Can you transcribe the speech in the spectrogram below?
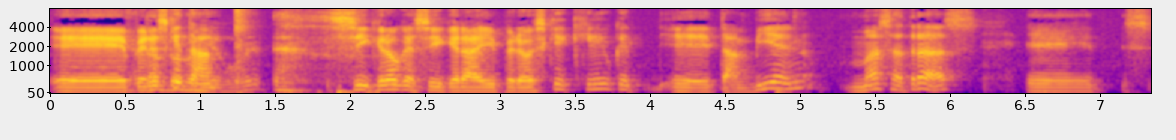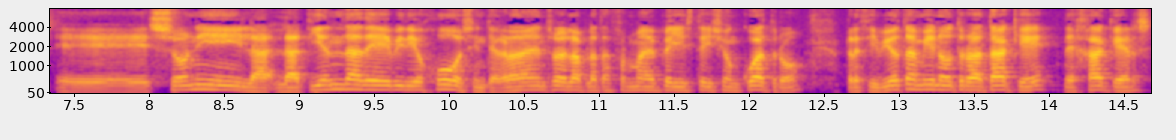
Eh, pero es que también... ¿eh? Sí, creo que sí, que era ahí. Pero es que creo que eh, también, más atrás, eh, eh, Sony, la, tienda de videojuegos integrada dentro de la plataforma de PlayStation 4, recibió también otro ataque de hackers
